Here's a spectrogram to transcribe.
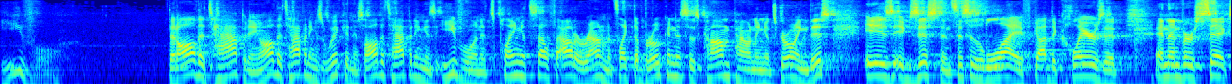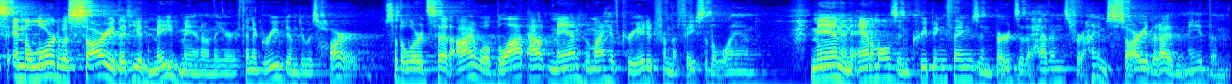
evil. That all that's happening, all that's happening is wickedness, all that's happening is evil, and it's playing itself out around him. It's like the brokenness is compounding, it's growing. This is existence, this is life. God declares it. And then verse 6 And the Lord was sorry that he had made man on the earth, and it grieved him to his heart. So the Lord said, I will blot out man whom I have created from the face of the land, man and animals and creeping things and birds of the heavens, for I am sorry that I have made them.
